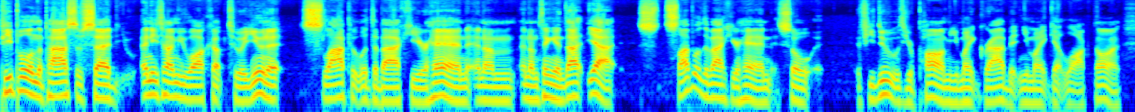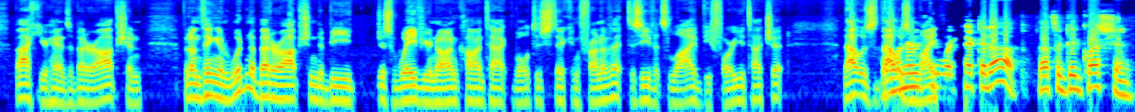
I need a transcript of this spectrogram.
people in the past have said anytime you walk up to a unit, slap it with the back of your hand. And I'm, and I'm thinking that, yeah, slap it with the back of your hand. So if you do it with your palm, you might grab it and you might get locked on. Back of your hand's a better option. But I'm thinking, wouldn't a better option to be just wave your non-contact voltage stick in front of it to see if it's live before you touch it? That was that was my. would pick it up. That's a good question.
